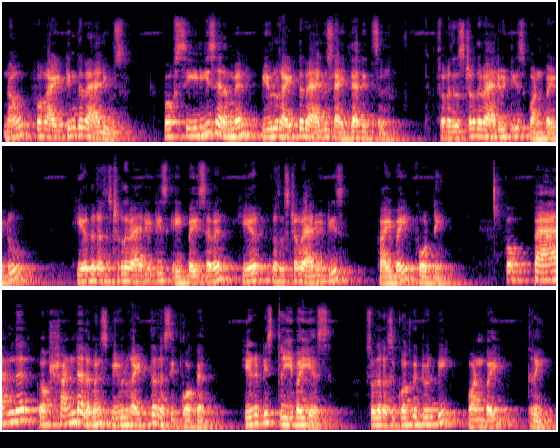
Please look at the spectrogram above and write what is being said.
Now for writing the values. For series element we will write the values like that itself. So resistor the value it is 1 by 2. Here the resistor the value it is 8 by 7. Here resistor value it is 5 by 14. For parallel or shunt elements we will write the reciprocal. Here it is 3 by s. So the reciprocal it will be 1 by 3.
